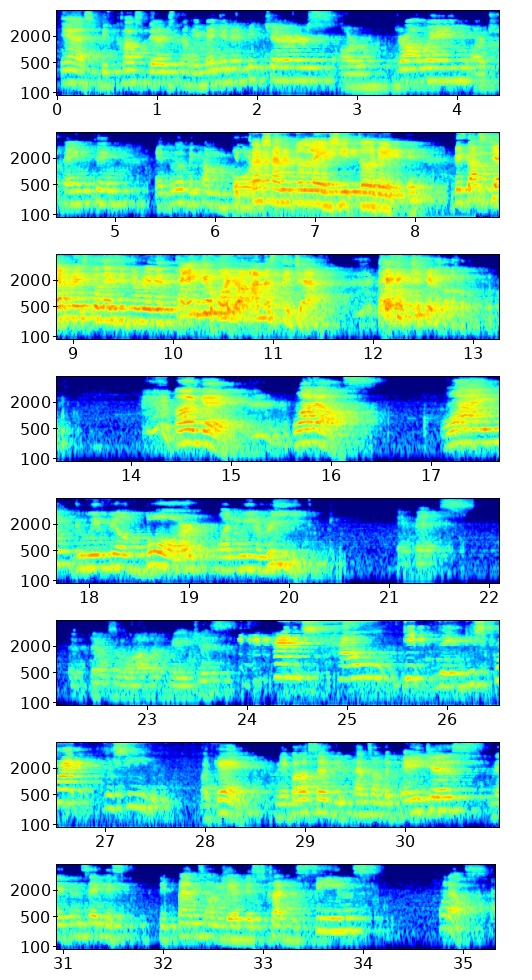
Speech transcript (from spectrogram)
Yes, because there's no imaginary pictures or drawing or painting, it will become boring. because I'm too lazy to read it. Because Jeffrey is too lazy to read it. Thank you for your honesty, Jeff. Thank you. okay. What else? Why do we feel bored when we read? If it's if there's a lot of pages, It depends how deep they describe the scene. Okay. Nicola said depends on the pages. Nathan said this depends on their describe the scenes. What else?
